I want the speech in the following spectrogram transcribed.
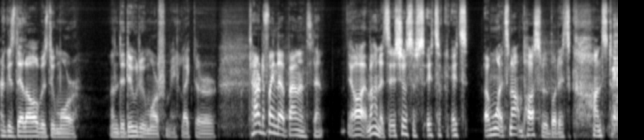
because they'll always do more, and they do do more for me. Like they're. It's hard to find that balance then. Yeah, man, it's it's just it's a, it's it's not impossible, but it's constant.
